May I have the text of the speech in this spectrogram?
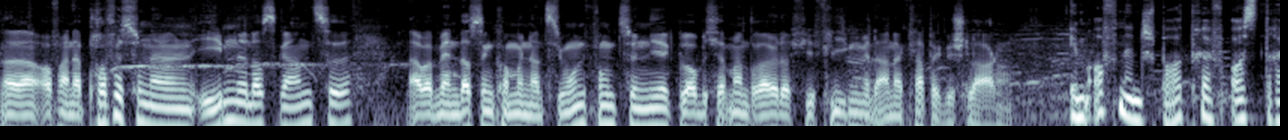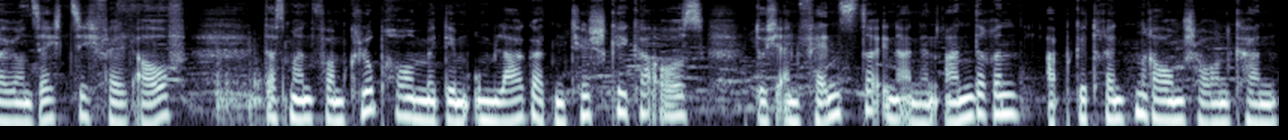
Äh, auf einer professionellen Ebene das Ganze. Aber wenn das in Kombination funktioniert, glaube ich, hat man drei oder vier Fliegen mit einer Klappe geschlagen. Im offenen Sporttreff Ost 63 fällt auf, dass man vom Clubraum mit dem umlagerten Tischkicker aus durch ein Fenster in einen anderen, abgetrennten Raum schauen kann.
